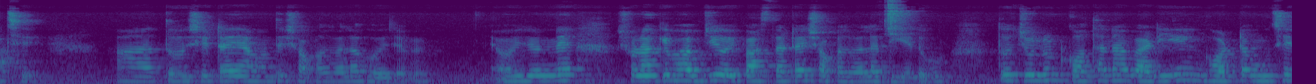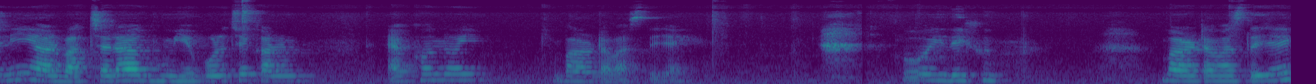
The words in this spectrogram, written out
আছে। তো সেটাই আমাদের সকালবেলা হয়ে যাবে। ওই জন্যে সোনাকে ভাবছি ওই পাস্তাটাই সকালবেলা দিয়ে দেবো। তো চলুন কথা না বাড়িয়ে ঘরটা মুছে নিই, আর বাচ্চারা ঘুমিয়ে পড়েছে, কারণ এখন ওই বারোটা বাজতে যায়। ওই দেখুন, বারোটা বাজতে যায়।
